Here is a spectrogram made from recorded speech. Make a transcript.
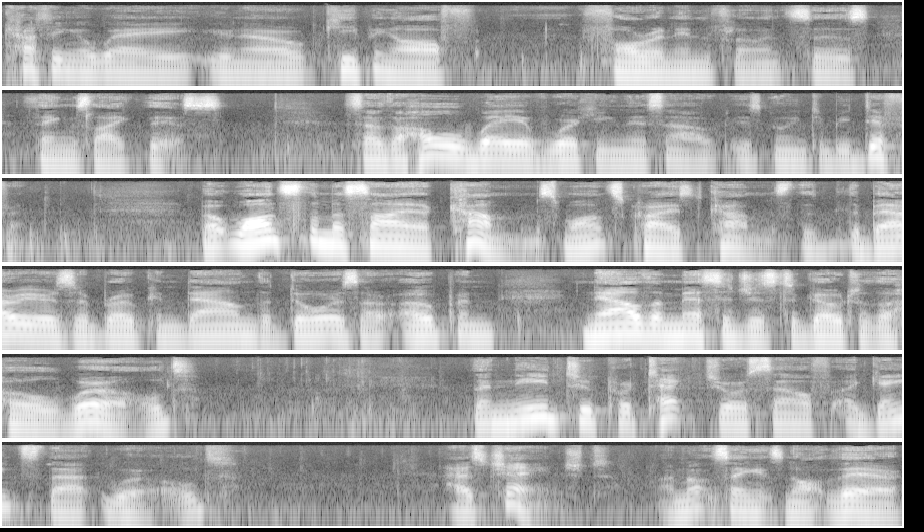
cutting away, you know, keeping off foreign influences, things like this. So the whole way of working this out is going to be different. But once the Messiah comes, once Christ comes, the, the barriers are broken down, the doors are open. Now the message is to go to the whole world. The need to protect yourself against that world has changed. I'm not saying it's not there,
